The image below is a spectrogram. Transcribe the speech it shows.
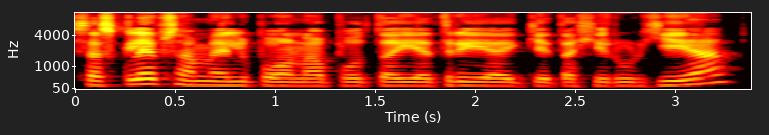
Σας κλέψαμε λοιπόν από τα ιατρία και τα χειρουργία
